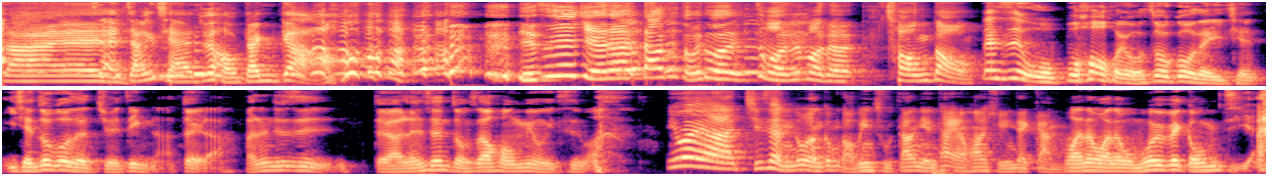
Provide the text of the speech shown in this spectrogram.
塞！现在讲起来觉得好尴尬哦。你是不是觉得当初怎么这么这么这么的冲动？但是我不后悔我做过的以前以前做过的决定啦。对啦，反正就是对啊，人生总是要荒谬一次嘛。因为啊，其实很多人根本搞不清楚当年太阳花学运在干嘛。完了完了，我们会被攻击啊？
